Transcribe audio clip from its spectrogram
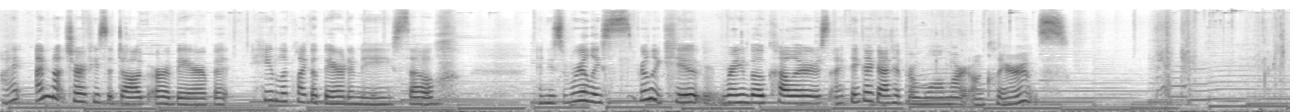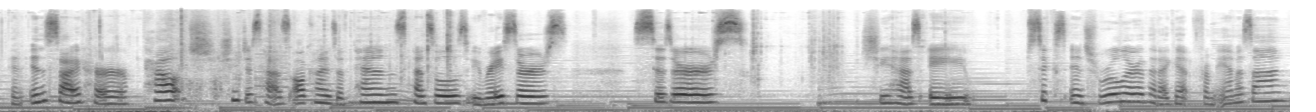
I, I'm not sure if he's a dog or a bear, but he looked like a bear to me, so. And he's really, really cute, rainbow colors. I think I got him from Walmart on clearance. And inside her pouch, she just has all kinds of pens, pencils, erasers, scissors. She has a six inch ruler that I get from Amazon.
